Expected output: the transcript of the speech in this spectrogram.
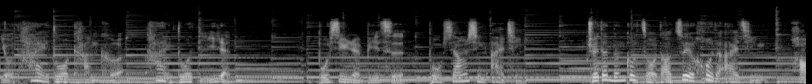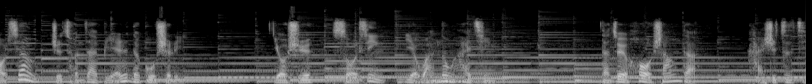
有太多坎坷，太多敌人，不信任彼此，不相信爱情。觉得能够走到最后的爱情，好像只存在别人的故事里。有时索性也玩弄爱情，但最后伤的还是自己。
